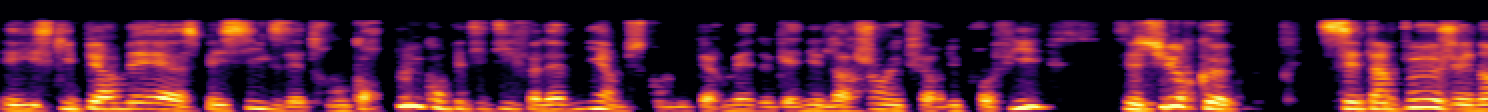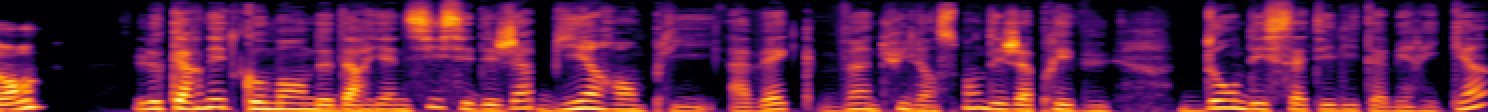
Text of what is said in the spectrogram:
et ce qui permet à SpaceX d'être encore plus compétitif à l'avenir, puisqu'on lui permet de gagner de l'argent et de faire du profit, c'est sûr que c'est un peu gênant. Le carnet de commandes d'Ariane 6 est déjà bien rempli, avec 28 lancements déjà prévus, dont des satellites américains,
